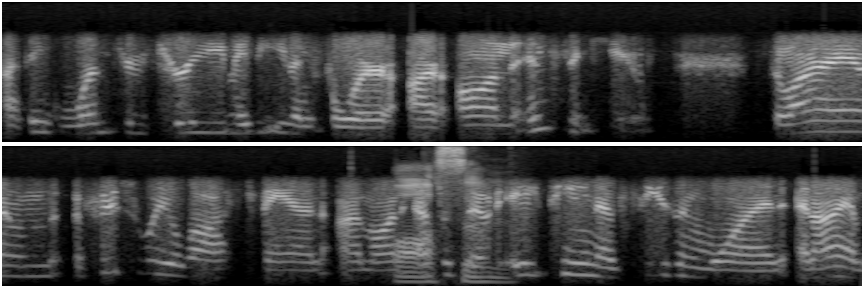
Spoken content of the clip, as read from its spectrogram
I think one through three, maybe even four, are on the Instant Queue. So I am officially a Lost fan. I'm on Awesome. episode 18 of season one, and I am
